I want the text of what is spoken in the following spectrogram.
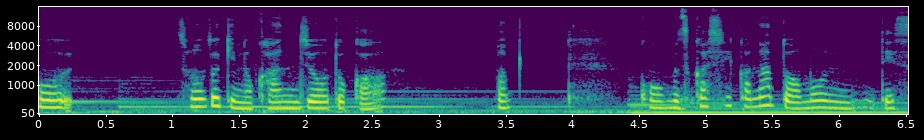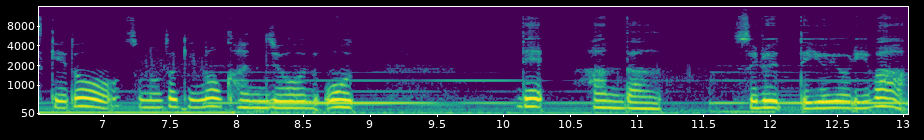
こうその時の感情とか、ま、こう難しいかなとは思うんですけどその時の感情をで判断するっていうよりは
